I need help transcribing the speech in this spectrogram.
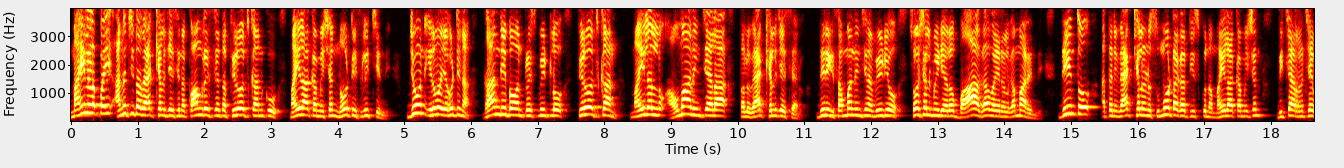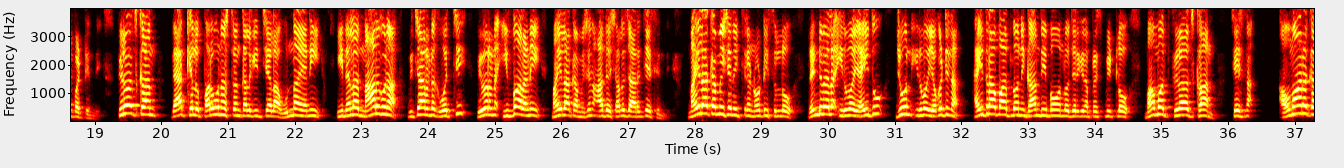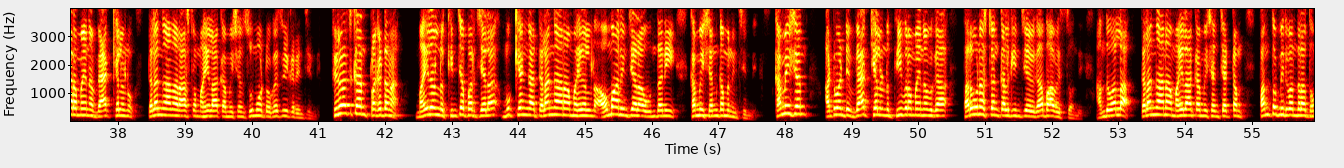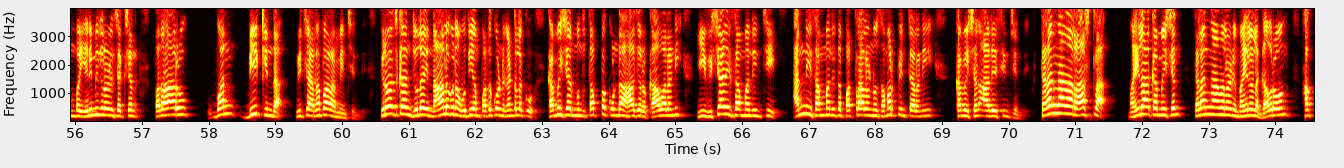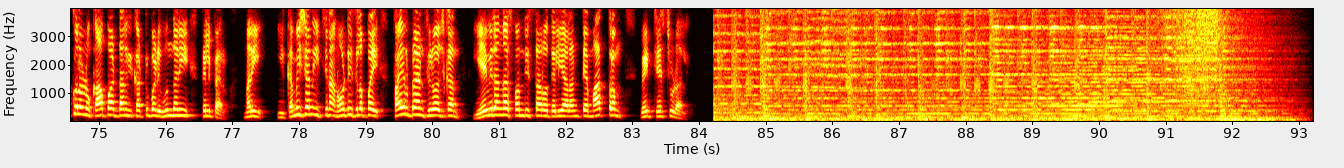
మహిళలపై అనుచిత వ్యాఖ్యలు చేసిన కాంగ్రెస్ నేత ఫిరోజ్ ఖాన్కు మహిళా కమిషన్ నోటీసులు ఇచ్చింది. జూన్ ఇరవై ఒకటిన గాంధీ భవన్ ప్రెస్ మీట్లో ఫిరోజ్ ఖాన్ మహిళలను అవమానించేలా పలు వ్యాఖ్యలు చేశారు. దీనికి సంబంధించిన వీడియో సోషల్ మీడియాలో బాగా వైరల్గా మారింది. దీంతో అతని వ్యాఖ్యలను సుమోటాగా తీసుకున్న మహిళా కమిషన్ విచారణ చేపట్టింది. ఫిరోజ్ ఖాన్ వ్యాఖ్యలు పరువు నష్టం కలిగించేలా ఉన్నాయని ఈ నెల నాలుగున విచారణకు వచ్చి వివరణ ఇవ్వాలని మహిళా కమిషన్ ఆదేశాలు జారీ చేసింది. మహిళా కమిషన్ ఇచ్చిన నోటీసుల్లో రెండు వేల ఇరవై ఐదు జూన్ ఇరవై ఒకటిన హైదరాబాద్లోని గాంధీ భవన్లో జరిగిన ప్రెస్ మీట్లో మహమ్మద్ ఫిరాజ్ ఖాన్ చేసిన అవమానకరమైన వ్యాఖ్యలను తెలంగాణ రాష్ట్ర మహిళా కమిషన్ సుమోటోగా స్వీకరించింది. ఫిరోజ్ ఖాన్ ప్రకటన మహిళలను కించపరిచేలా ముఖ్యంగా తెలంగాణ మహిళలను అవమానించేలా ఉందని కమిషన్ గమనించింది. కమిషన్ అటువంటి వ్యాఖ్యలను తీవ్రమైనవిగా పరువు నష్టం కలిగించేవిగా భావిస్తోంది. అందువల్ల తెలంగాణ మహిళా కమిషన్ చట్టం పంతొమ్మిది వందల తొంభై ఎనిమిదిలోని సెక్షన్ పదహారు వన్ బి కింద విచారణ ప్రారంభించింది. ఫిరోజ్ ఖాన్ జూలై నాలుగున ఉదయం పదకొండు గంటలకు కమిషన్ ముందు తప్పకుండా హాజరు కావాలని ఈ విషయానికి సంబంధించి అన్ని సంబంధిత పత్రాలను సమర్పించాలని కమిషన్ ఆదేశించింది. తెలంగాణ రాష్ట్ర మహిళా కమిషన్ తెలంగాణలోని మహిళల గౌరవం హక్కులను కాపాడడానికి కట్టుబడి ఉందని తెలిపారు. మరి ఈ కమిషన్ ఇచ్చిన నోటీసులపై ఫైర్ బ్రాండ్ ఫిరోజ్ ఖాన్ ఏ విధంగా స్పందిస్తారో తెలియాలంటే మాత్రం వెయిట్ చేసి చూడాలి.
